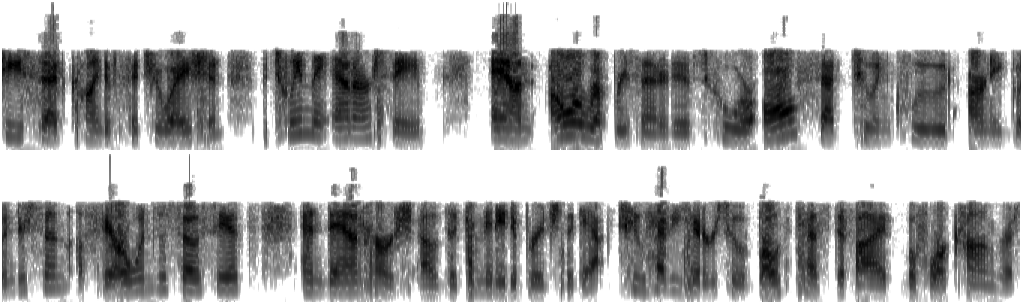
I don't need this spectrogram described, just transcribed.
she said kind of situation between the NRC and our representatives who were all set to include Arnie Gundersen of Fairewinds Associates and Dan Hirsch of the Committee to Bridge the Gap, two heavy hitters who have both testified before Congress.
